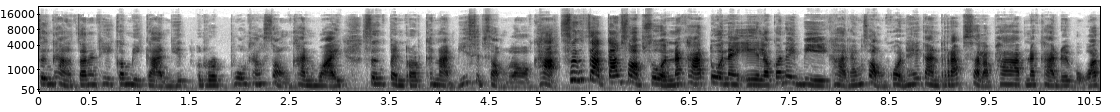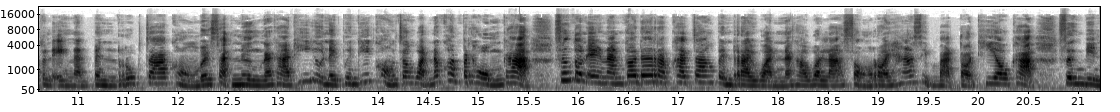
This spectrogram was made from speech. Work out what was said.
ซึ่งทางเจ้าหน้าที่ก็มีการยึดรถพ่วงทั้ง 2 คันไว้ ซึ่งเป็นรถขนาด 22 ล้อค่ะ ซึ่งจากการสอบสวนนะคะ ตัวนาย A แล้วก็นาย B ค่ะ ทั้งสองคนให้การรับสารภาพนะคะ โดยบอกว่าตนเองนั้นเป็นลูกจ้างของบริษัทหนึ่งนะคะ ที่อยู่ในพื้นที่ของจังหวัดนครปฐมค่ะ ซึ่งตนเองนั้นก็ได้รับค่าจ้างเป็นรายวันนะคะ วันละ 250 บาทต่อเที่ยวค่ะ ซึ่งดิน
